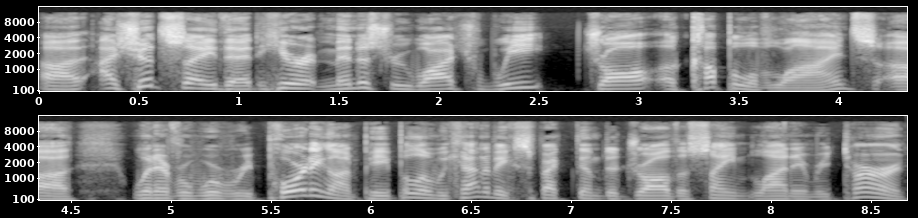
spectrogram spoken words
Uh, I should say that here at Ministry Watch we draw a couple of lines uh, whenever we're reporting on people, and we kind of expect them to draw the same line in return.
